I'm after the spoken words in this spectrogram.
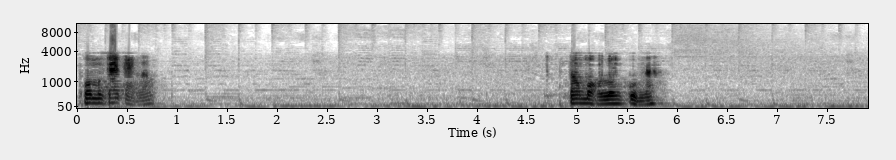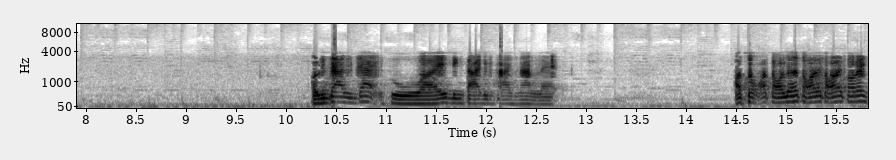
เพราะมันใกล้แตกแล้ว ต้องบอกลงกลุ่มนะ เอาลิงได้ลิงได้สวยลิงตายลิงตายนั่นแหละเอาต่อเอาต่อเลยต่อเลยต่อเลยต่อเลย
